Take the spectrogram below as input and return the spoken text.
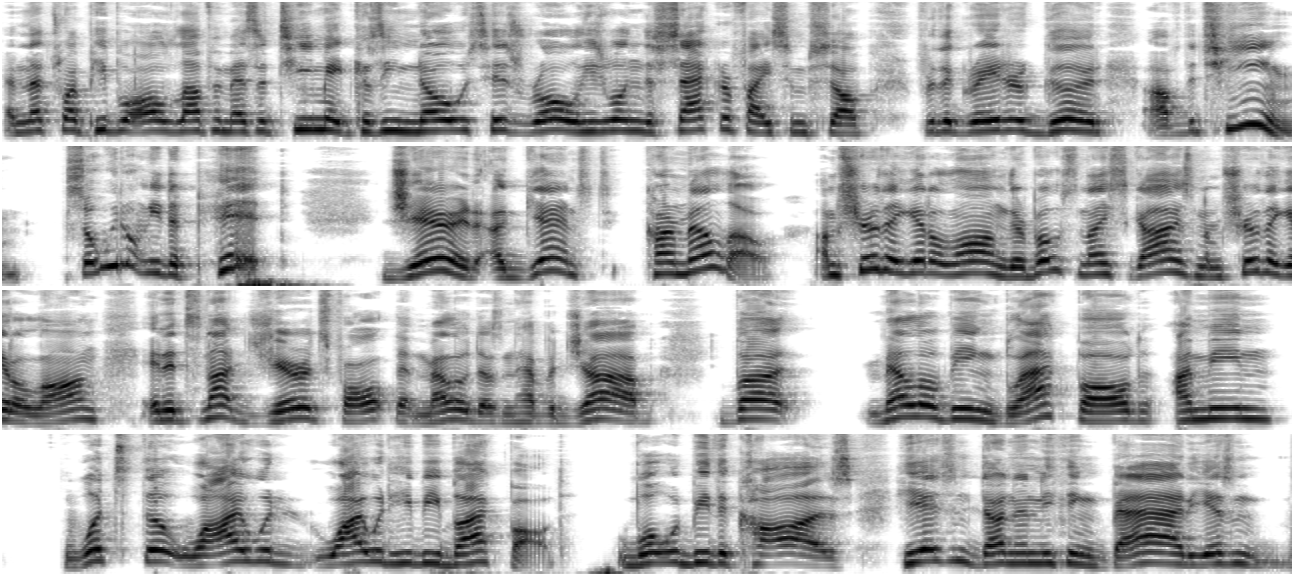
and that's why people all love him as a teammate because he knows his role. He's willing to sacrifice himself for the greater good of the team. So we don't need to pit Jared against Carmelo. I'm sure they get along. They're both nice guys, and I'm sure they get along. And it's not Jared's fault that Melo doesn't have a job, but Melo being blackballed, I mean, what's the why would why would he be blackballed? What would be the cause? He hasn't done anything bad. He hasn't,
